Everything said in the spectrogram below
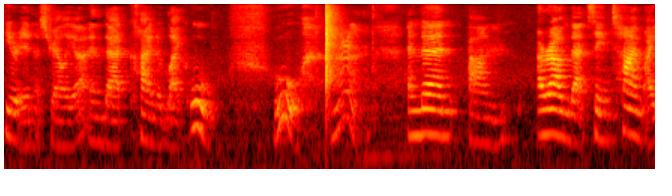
here in Australia and that kind of like ooh ooh mm, and then um, around that same time, I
